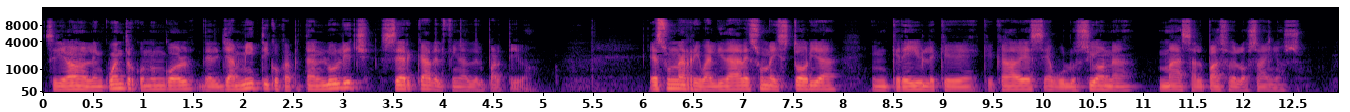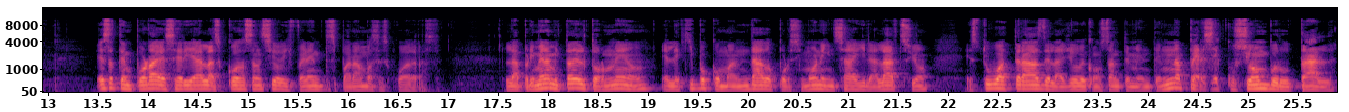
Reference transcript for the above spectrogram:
se llevaron el encuentro con un gol del ya mítico capitán Lulich cerca del final del partido. Es una rivalidad, es una historia increíble que, que cada vez evoluciona más al paso de los años. Esta temporada de Serie A las cosas han sido diferentes para ambas escuadras. La primera mitad del torneo, el equipo comandado por Simone Inzaghi, la Lazio, estuvo atrás de la Juve constantemente, en una persecución brutal,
